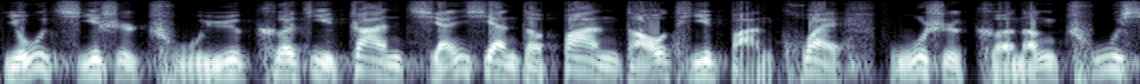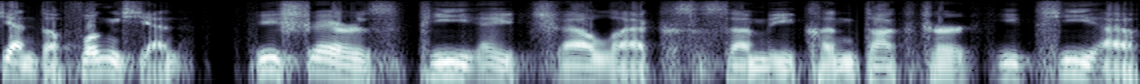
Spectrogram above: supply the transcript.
尤其是处于科技战前线的半导体板块，无视可能出现的风险。eShares PHLX Semiconductor ETF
